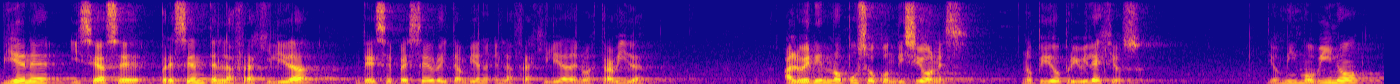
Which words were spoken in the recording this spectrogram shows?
viene y se hace presente en la fragilidad de ese pesebre y también en la fragilidad de nuestra vida. Al venir no puso condiciones, no pidió privilegios. Dios mismo vino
